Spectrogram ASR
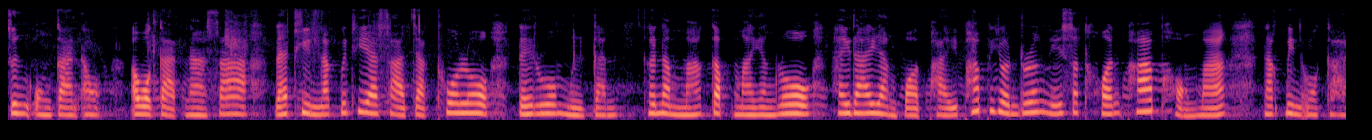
ซึ่งองค์การเอา อวกาศนาซาและทีมนักวิทยาศาสตร์จากทั่วโลกได้ร่วมมือกัน เพื่อนำมาร์กกลับมายังโลกให้ได้อย่างปลอดภัย ภาพยนตร์เรื่องนี้สะท้อนภาพของมาร์กนักบินอวกาศ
